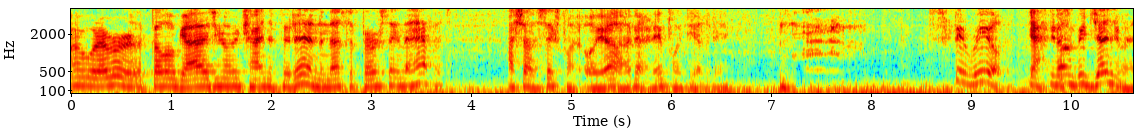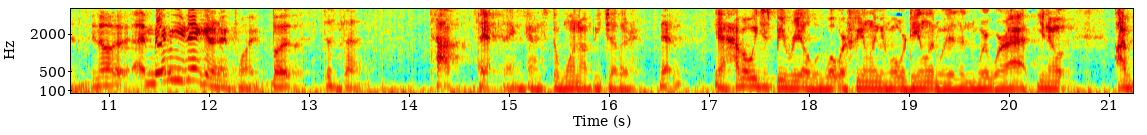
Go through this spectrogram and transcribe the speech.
or whatever, or fellow guys. You know, you're trying to fit in, and that's the first thing that happens. I shot a six point. Oh yeah, I got an eight point the other day. Just be real. Yeah, You know, just- and be genuine. You know, and maybe you did get an eight point, but just the top type yeah. things. Yeah, it's to one up each other. Yeah. Yeah, how about we just be real with what we're feeling and what we're dealing with and where we're at? You know, I've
